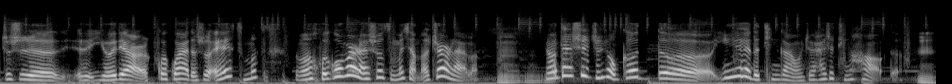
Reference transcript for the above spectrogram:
就是呃有一点儿怪怪的，说哎怎么怎么回过味儿来说怎么讲到这儿来了？嗯嗯然后但是整首歌的音乐的听感，我觉得还是挺好的。嗯，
